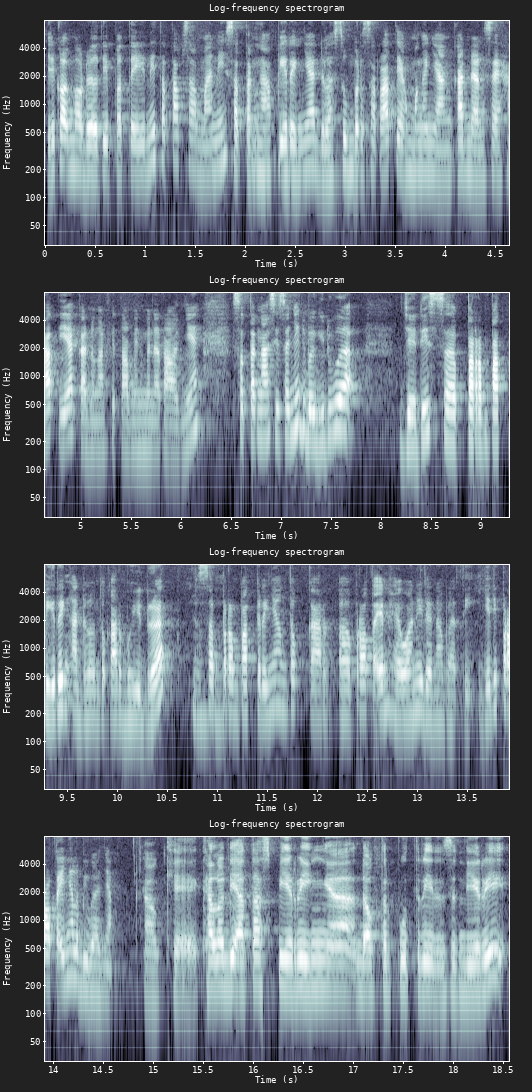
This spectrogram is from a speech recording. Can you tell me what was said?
Jadi kalau model tipe T ini tetap sama nih setengah piringnya adalah sumber serat yang mengenyangkan dan sehat ya kandungan vitamin mineralnya. Setengah sisanya dibagi dua. Jadi seperempat piring adalah untuk karbohidrat, seperempat piringnya untuk kar- eh, protein hewani dan nabati. Jadi proteinnya lebih banyak. Oke, kalau di atas piringnya Dokter Putri sendiri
